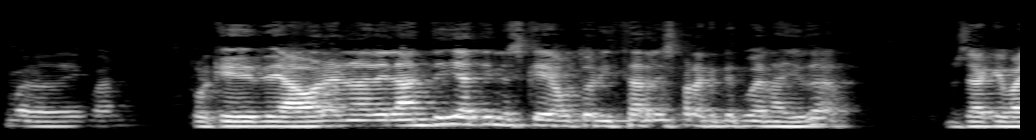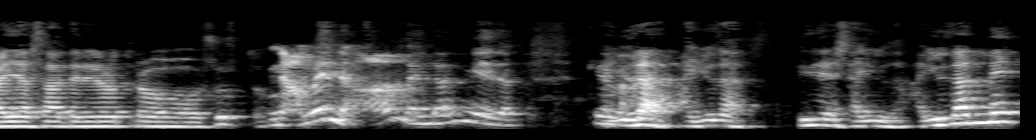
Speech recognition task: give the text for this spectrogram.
Bueno, da igual. Porque de ahora en adelante ya tienes que autorizarles para que te puedan ayudar. O sea que vayas a tener otro susto. No, me no, me das miedo. Ayudad, ayudad, pídeles ayuda. Ayudadme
